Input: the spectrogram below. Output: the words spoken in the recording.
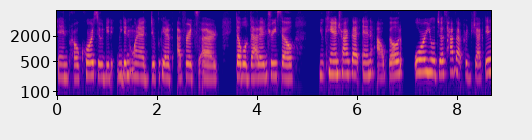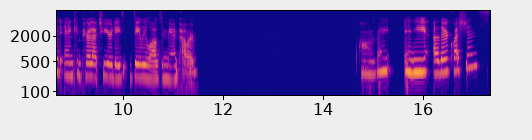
in Procore, so we, did, we didn't want to duplicative efforts or double data entry. So you can track that in Outbuild, or you'll just have that projected and compare that to your days, daily logs and manpower. All right. Any other questions?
